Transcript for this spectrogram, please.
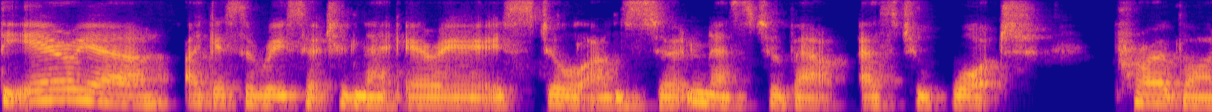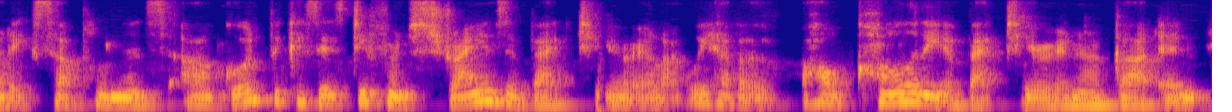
the area, I guess, the research in that area is still uncertain as to about as to what probiotic supplements are good because there's different strains of bacteria. Like we have a, a, whole colony of bacteria in our gut, and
